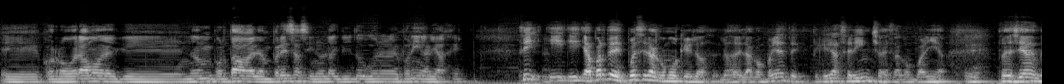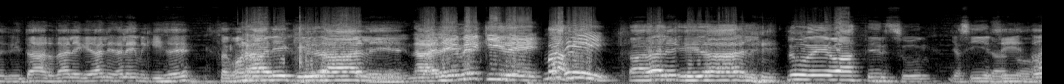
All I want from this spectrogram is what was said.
eh, corroboramos de que no me importaba la empresa, sino la actitud que uno le ponía al viaje. Sí, y, y aparte después era como que los, los de la compañía te, te querían hacer hincha de esa compañía. Entonces decían de gritar, dale que dale, dale MXD. ¿Se acuerdan? Dale que dale. Dale, quide. ¡Mati! Ah, dale que dale. Lo de Bastersund. Y así era Sí, todo.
